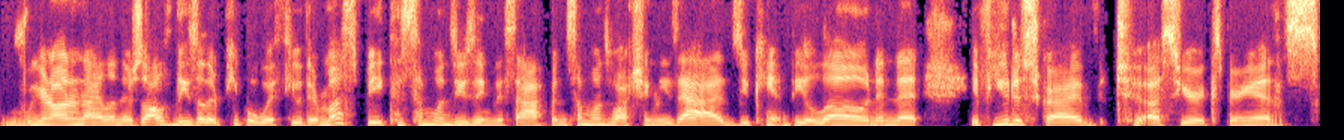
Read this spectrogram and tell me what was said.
you're not an island. There's all these other people with you. There must be because someone's using this app and someone's watching these ads. You can't be alone. And that if you describe to us your experience,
